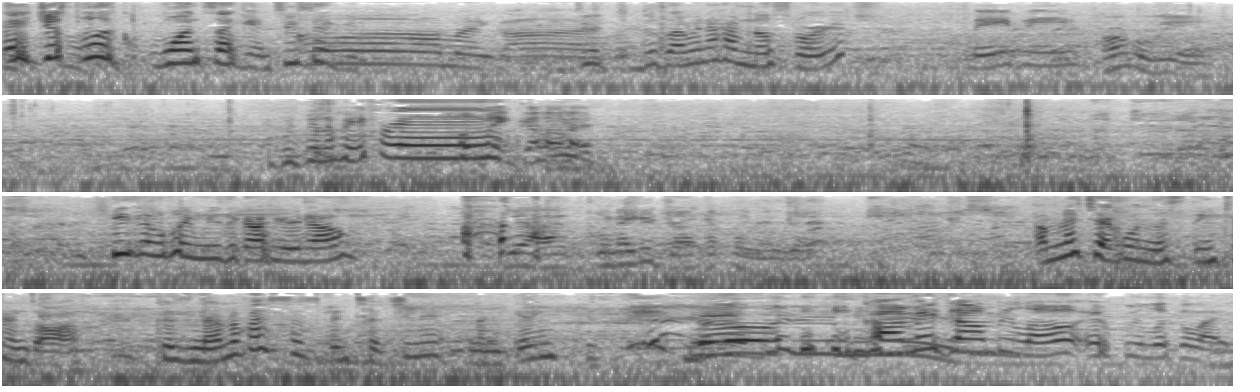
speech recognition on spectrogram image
Hey, just look. One second. Two seconds. Oh my god. Dude, does that mean I have no storage? Maybe. Probably. Who's gonna pay for it? Oh my god. He's gonna play music out here now. Yeah, when I get drunk, I play music. I'm gonna check when this thing turns off. Because none of us has been touching it and I'm getting pissed. No, I didn't Comment down below if we look alike.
